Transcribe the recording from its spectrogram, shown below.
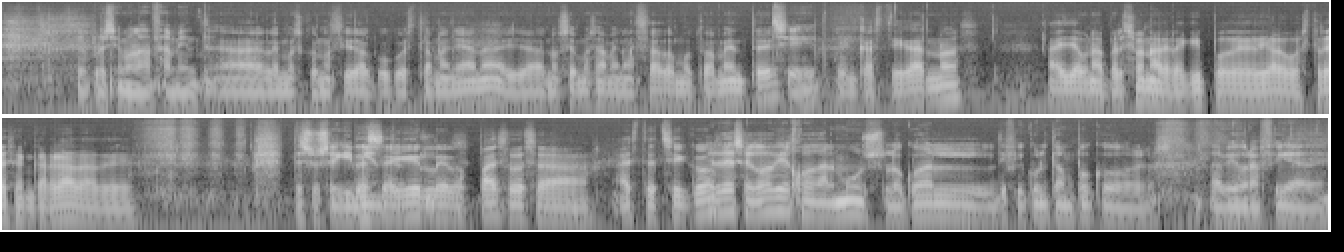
el próximo lanzamiento. Ya le hemos conocido a Cuco esta mañana y ya nos hemos amenazado mutuamente con castigarnos. Hay ya una persona del equipo de Diálogos 3 encargada de, de su seguimiento. De seguirle los pasos a, a, este chico. Es de Segovia y juega al MUS, lo cual dificulta un poco la biografía de...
